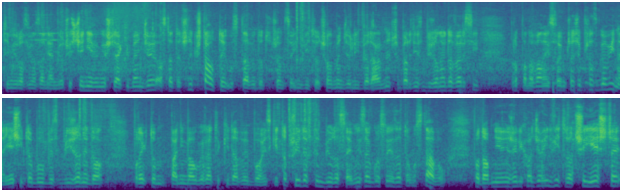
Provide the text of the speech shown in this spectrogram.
tymi rozwiązaniami. Oczywiście nie wiem jeszcze jaki będzie ostateczny kształt tej ustawy dotyczącej in vitro, czy on będzie liberalny, czy bardziej zbliżony do wersji proponowanej w swoim czasie przez Gowina. Jeśli to byłby zbliżony do projektu pani Małgorzaty Kidawy-Błońskiej, to przyjdę w tym biuro Sejmu i zagłosuję za tą ustawą. Podobnie jeżeli chodzi o in vitro, czy jeszcze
